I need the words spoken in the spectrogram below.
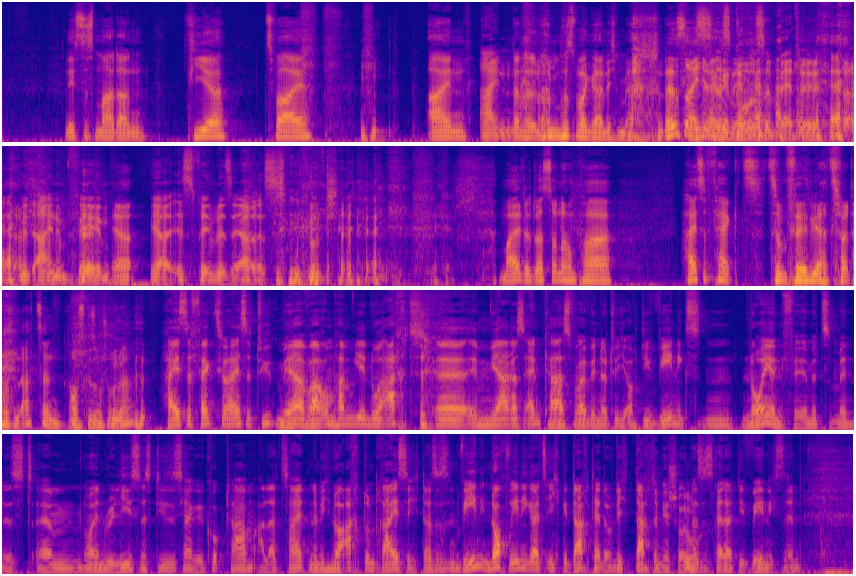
nächstes Mal dann vier, zwei, ein. Ein. Dann, dann muss man gar nicht mehr. Das ist eigentlich das, das große Battle mit einem Film. Ja. ist Film des Jahres. Gut. Malte, du hast doch noch ein paar heiße Facts zum Filmjahr 2018 rausgesucht, oder? Heiße Facts für heiße Typen, ja. Warum haben wir nur acht äh, im Jahresendcast? Weil wir natürlich auch die wenigsten neuen Filme zumindest, ähm, neuen Releases dieses Jahr geguckt haben aller Zeiten, nämlich nur 38. Das ist wenig, noch weniger, als ich gedacht hätte und ich dachte mir schon, Oh. dass es relativ wenig sind.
